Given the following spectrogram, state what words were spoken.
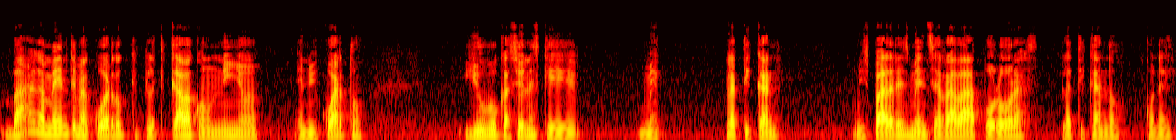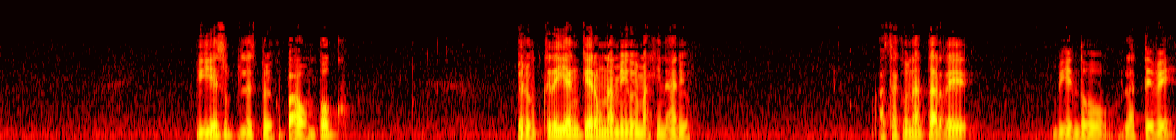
Vagamente me acuerdo que platicaba con un niño en mi cuarto y hubo ocasiones que me platican mis padres, me encerraba por horas platicando con él. Y eso les preocupaba un poco. Pero creían que era un amigo imaginario. Hasta que una tarde, viendo la TV,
